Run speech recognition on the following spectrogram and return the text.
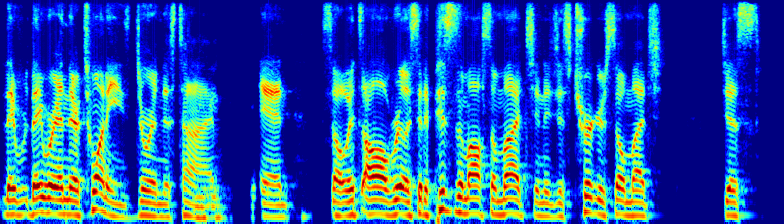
they were they were in their twenties during this time, mm-hmm. and so it's all really said it pisses them off so much, and it just triggers so much just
